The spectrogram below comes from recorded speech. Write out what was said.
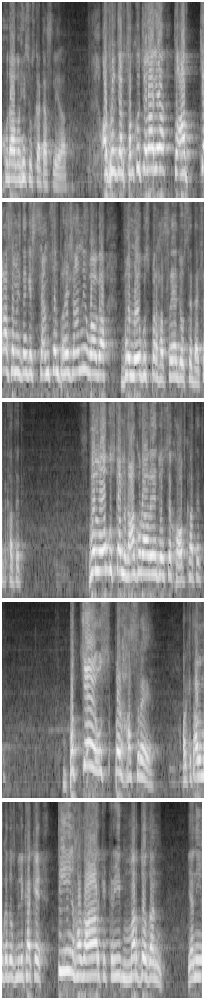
خدا وہیں سے اس کا ٹیسٹ لے رہا تھا۔ اور پھر جب سب کچھ چلا گیا تو آپ کیا سمجھتے ہیں کہ سیمسن پریشان نہیں ہوا ہوگا؟ وہ لوگ اس پر ہنس رہے ہیں جو اس سے دہشت کھاتے تھے۔ وہ لوگ اس کا مذاق اڑا رہے ہیں جو اس سے خوف کھاتے تھے۔ بچے اس پر ہنس رہے ہیں۔ اور کتاب مقدس میں لکھا کہ تین ہزار کے قریب مرد و زن یعنی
